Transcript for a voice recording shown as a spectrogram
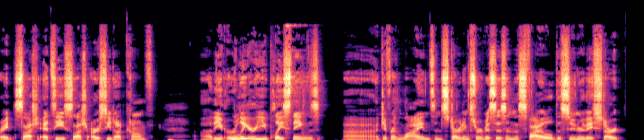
right? Slash etsy slash rc.conf. Uh, the earlier you place things, uh, different lines and starting services in this file, the sooner they start.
